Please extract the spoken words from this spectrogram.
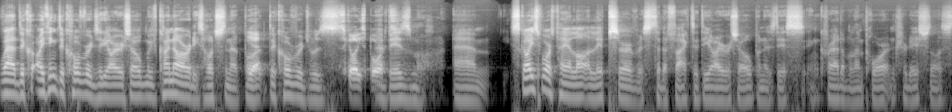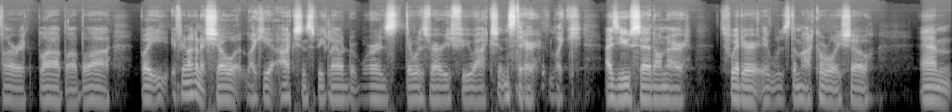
well, the, I think the coverage of the Irish Open, we've kind of already touched on it, but Yeah. the coverage was Sky Sports. abysmal. Um, Sky Sports pay a lot of lip service to the fact that the Irish Open is this incredible, important, traditional, historic, blah blah blah. But if you're not going to show it, like your actions speak louder than words, there was very few actions there. Like as you said on our Twitter, it was the McIlroy show. Um,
